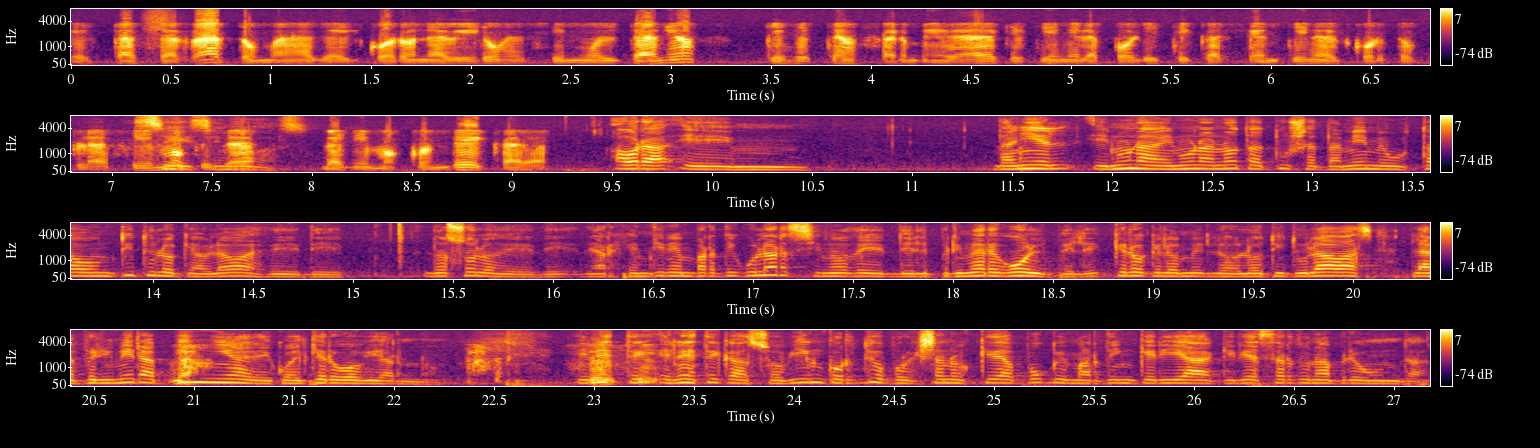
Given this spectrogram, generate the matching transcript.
está hace rato, más allá del coronavirus en simultáneo, que es esta enfermedad que tiene la política argentina del cortoplacismo, que ya venimos con décadas. Ahora, eh, Daniel, en una, en una nota tuya también me gustaba un título que hablabas de, no solo de, Argentina en particular, sino del primer golpe. Creo que lo, titulabas La primera piña de cualquier gobierno. En este, en este caso, bien cortito porque ya nos queda poco y Martín quería, quería hacerte una pregunta.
